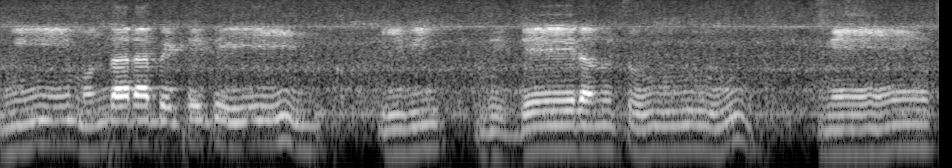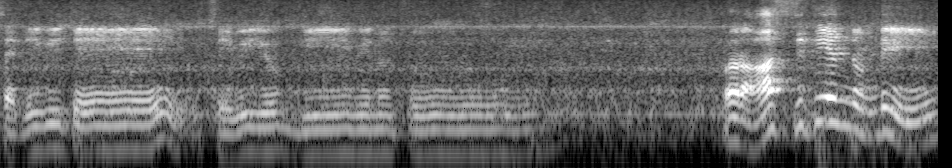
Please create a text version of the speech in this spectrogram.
మీ ముందర పెట్టితి. ఇవి దిద్దేరనుచూ నే చదివితే చెవియుగ్గి వినుచు వారు ఆ స్థితి ఎందుండి?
